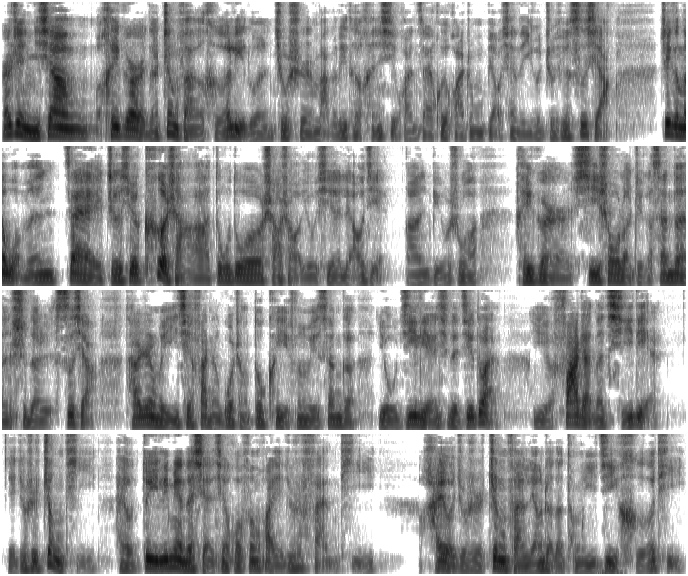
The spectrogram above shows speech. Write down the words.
而且你像黑格尔的正反合理论，就是玛格丽特很喜欢在绘画中表现的一个哲学思想。这个呢，我们在哲学课上啊，多多少少有些了解啊。你比如说，黑格尔吸收了这个三段式的思想，他认为一切发展过程都可以分为三个有机联系的阶段：以发展的起点，也就是正题；还有对立面的显现或分化，也就是反题；还有就是正反两者的统一，即合体、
